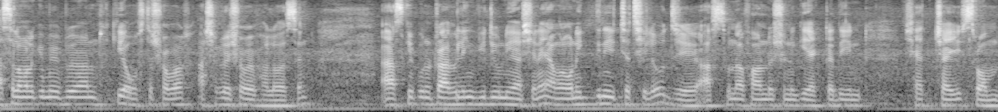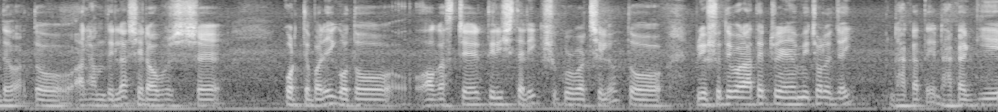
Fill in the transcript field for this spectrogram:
আসসালামু আলাইকুম এভরিওয়ান, কী অবস্থা সবার? আশা করি সবাই ভালো আছেন। আজকে কোনো ট্রাভেলিং ভিডিও নিয়ে আসে নাই আমার অনেক দিনই ইচ্ছা ছিল যে আসুনা ফাউন্ডেশনে গিয়ে একটা দিন স্বেচ্ছায় শ্রম দেওয়া। তো আলহামদুলিল্লাহ সেটা অবশেষে করতে পারি। গত অগাস্টের তিরিশ তারিখ শুক্রবার ছিল। তো বৃহস্পতিবার রাতে ট্রেনে আমি চলে যাই ঢাকাতে। ঢাকা গিয়ে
